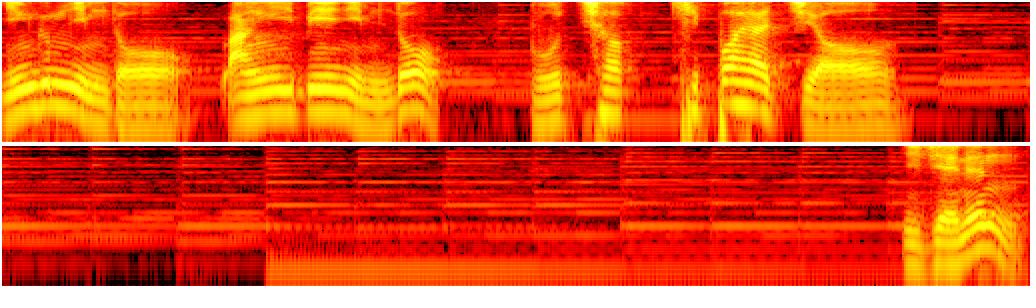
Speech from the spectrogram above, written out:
임금님도 왕이비님도 무척 기뻐하였지요. 이제는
